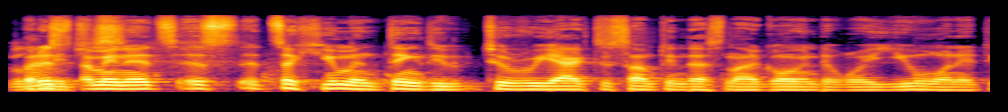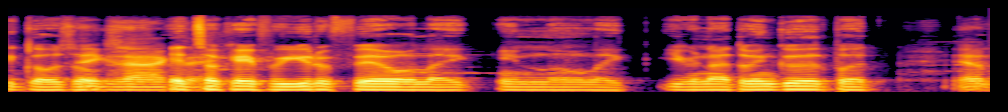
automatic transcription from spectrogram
let But it's I mean it's it's it's a human thing to to react to something that's not going the way you want it to go. So exactly. it's okay for you to feel like you know like you're not doing good, but Yep.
